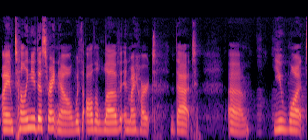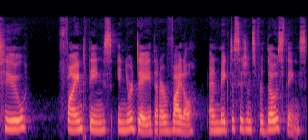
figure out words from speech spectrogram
I am telling you this right now with all the love in my heart that um, you want to find things in your day that are vital and make decisions for those things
